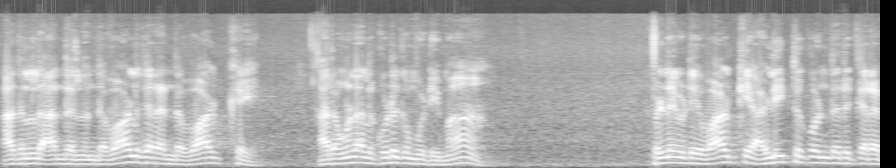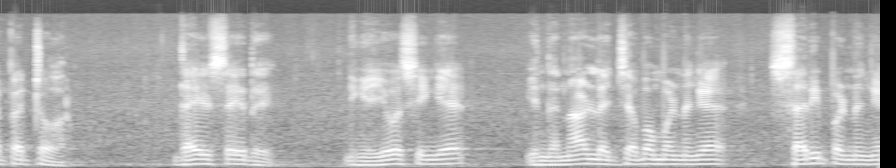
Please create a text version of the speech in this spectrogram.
அதில் அந்த அந்த வாழ்கிற அந்த வாழ்க்கை அது உங்களால் கொடுக்க முடியுமா? பிள்ளையுடைய வாழ்க்கையை அழித்து கொண்டிருக்கிற பெற்றோர் தயவுசெய்து நீங்கள் யோசிங்க இந்த நாளில் ஜெபம் பண்ணுங்க சரி பண்ணுங்க.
